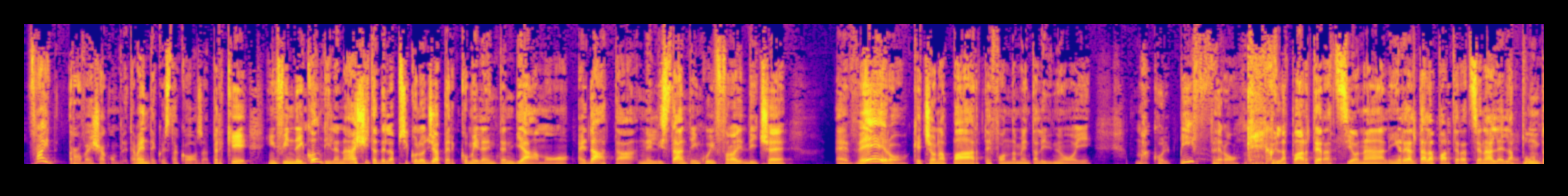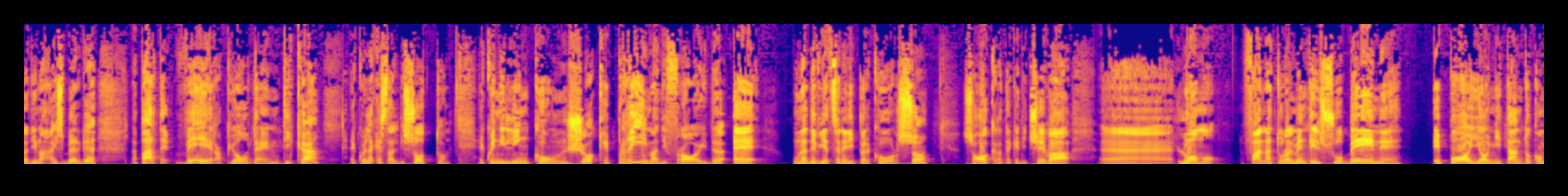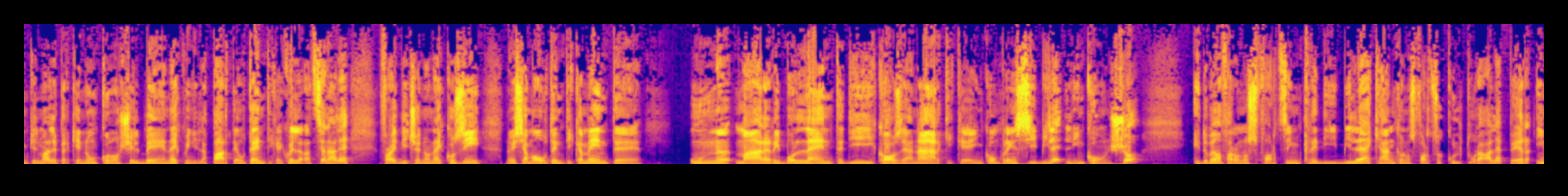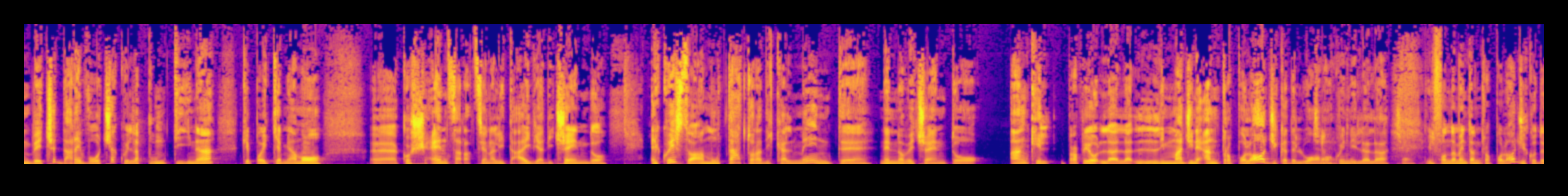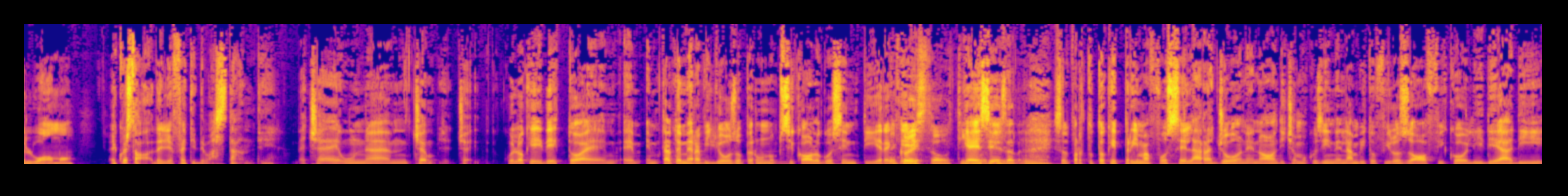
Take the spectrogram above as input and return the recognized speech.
Freud rovescia completamente questa cosa, perché in fin dei conti la nascita della psicologia per come la intendiamo è data nell'istante in cui Freud dice è vero che c'è una parte fondamentale di noi, ma col piffero, che è quella parte razionale. In realtà la parte razionale è la punta di un iceberg, la parte vera, più autentica, è quella che sta al di sotto. E quindi l'inconscio, che prima di Freud è una deviazione di percorso, Socrate che diceva eh, l'uomo fa naturalmente il suo bene e poi ogni tanto compie il male perché non conosce il bene, quindi la parte autentica è quella razionale, Freud dice non è così, noi siamo autenticamente un mare ribollente di cose anarchiche e incomprensibile, l'inconscio, e dobbiamo fare uno sforzo incredibile, che è anche uno sforzo culturale, per invece dare voce a quella puntina che poi chiamiamo eh, coscienza, razionalità e via dicendo. E questo ha mutato radicalmente nel Novecento anche il- proprio la- la- l'immagine antropologica dell'uomo, Certo, quindi la- la- certo. il fondamento antropologico dell'uomo. E questo ha degli effetti devastanti. Beh, c'è un. ehm, c'è- c'è- quello che hai detto è, è- è- intanto è meraviglioso per uno psicologo sentire che, questo tipo che sì, di- esatto, mm. soprattutto che prima fosse la ragione, no? diciamo così, nell'ambito filosofico, l'idea di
